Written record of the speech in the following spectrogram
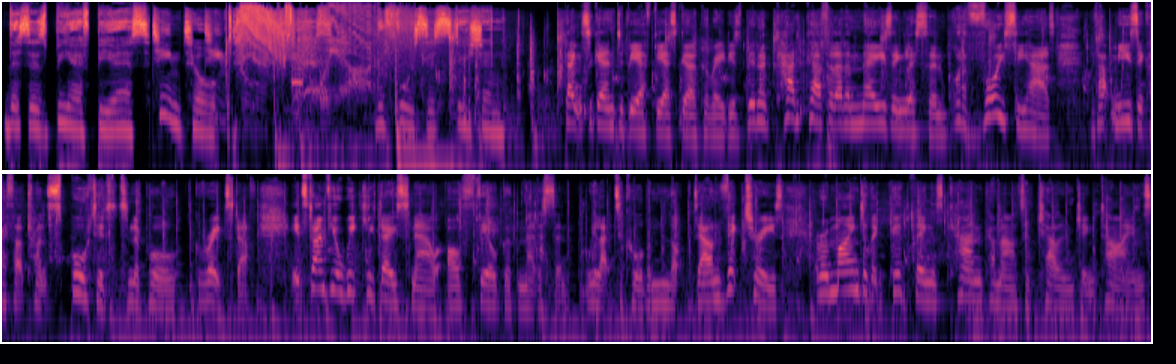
This is BFBS Team Talk. Team Talk. The Forces Station. Thanks again to BFBS Gurkha Radio's Binod Khadka for that amazing listen. What a voice he has. With that music, I felt transported to Nepal. Great stuff. It's time for your weekly dose now of feel good medicine. We like to call them lockdown victories, a reminder that good things can come out of challenging times.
